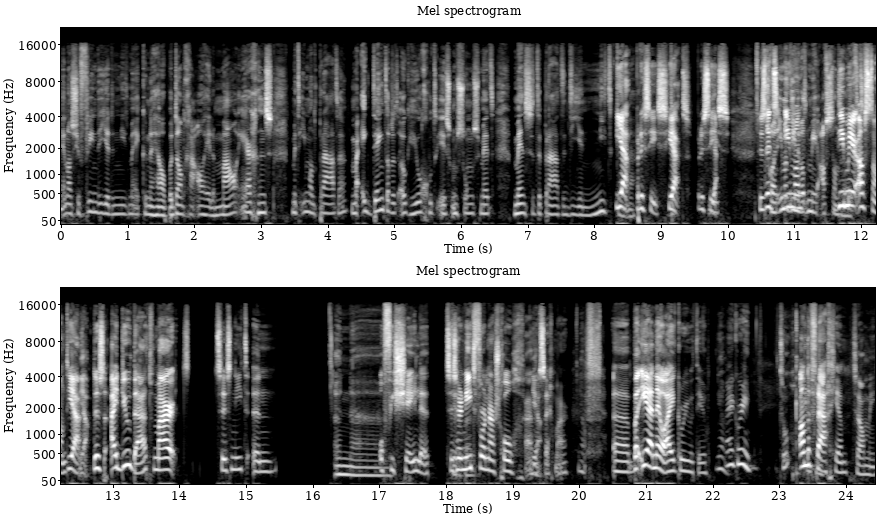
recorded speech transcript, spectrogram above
En als je vrienden je er niet mee kunnen helpen, dan ga al helemaal ergens met iemand praten. Maar ik denk dat het ook heel goed is om soms met mensen te praten die je niet Ja, kennen. precies. Ja, precies. Dus Gewoon iemand, iemand die wat meer afstand die heeft. meer afstand, ja. Ja. Dus I do that, maar het- ze is niet een Een, eh, officiële. Ze is er niet voor naar school gegaan, Ja. zeg maar. Ja. Uh, but yeah, no, I agree with you. I agree. toch? Ander vraagje. Tell me.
